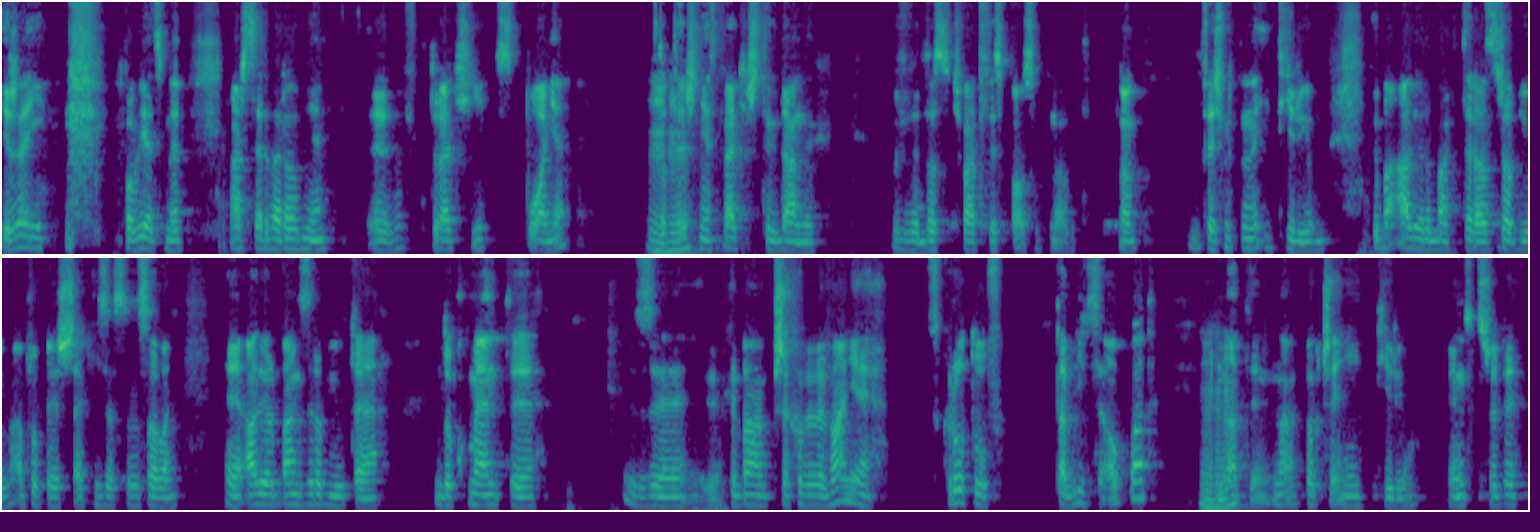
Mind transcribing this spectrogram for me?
jeżeli powiedzmy, masz serwerownię, y, która ci spłonie, to mhm. też nie stracisz tych danych w dosyć łatwy sposób nawet. No, weźmy ten Ethereum. Chyba Alior Bank teraz zrobił, a propos jeszcze jakichś zastosowań, e, Alior Bank zrobił te dokumenty z chyba przechowywanie skrótów tablicy opłat mhm. na tym, na blockchainie Ethereum. Więc żeby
